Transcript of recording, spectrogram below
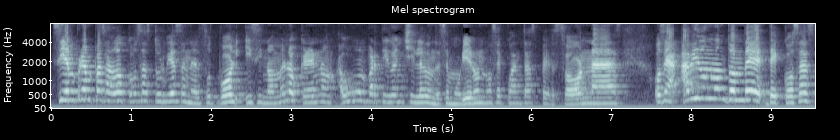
Siempre han pasado cosas turbias en el fútbol. Y si no me lo creen, no- hubo un partido en Chile donde se murieron no sé cuántas personas. O sea, ha habido un montón de, de cosas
